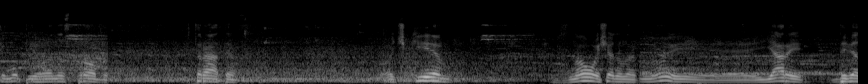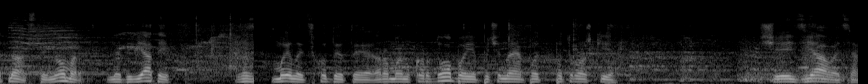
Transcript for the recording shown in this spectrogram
чому б його не спробувати. Втратив очки. Знову ще один. Ну і Ярий 19 номер, не 9. Заз- Милить сходити Роман Кордоба і починає потрошки ще й з'явиться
